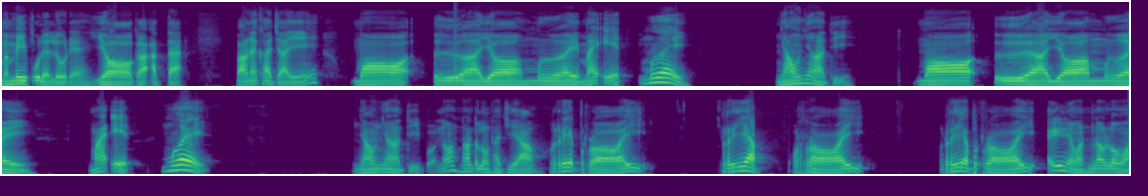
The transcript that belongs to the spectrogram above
မမေ့ဖို့လည်းလို့တယ်ယောကအတတ်ပေါင်းတဲ့ခါကျရင်မောเอือယောเมื่อยไม่เอ็ดเมื่อยညောင်းညာတီမောเอือယောเมื่อยไม่เอ็ดเมื่อยညောင်းညာတီပေါ့နော်နောက်တစ်လုံးထပ်ကြည့်အောင်เรียบร้อยเรียบร้อยเรียบร้อยအဲ့ဒီနေရာမှာနှလုံးလုံးက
